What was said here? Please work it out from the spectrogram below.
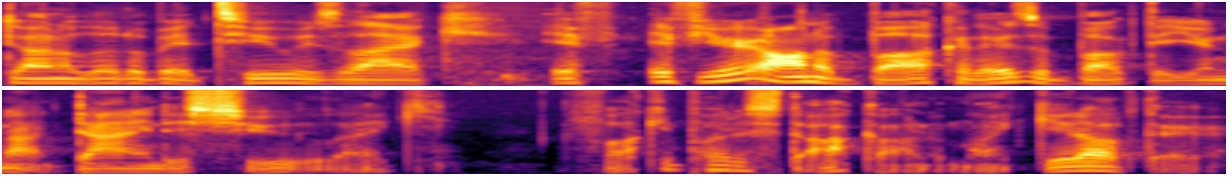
done a little bit too is like if if you're on a buck or there's a buck that you're not dying to shoot, like fucking put a stock on him. Like get up there.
